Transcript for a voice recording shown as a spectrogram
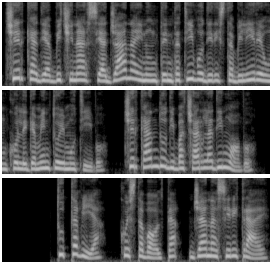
cerca di avvicinarsi a Giana in un tentativo di ristabilire un collegamento emotivo, cercando di baciarla di nuovo. Tuttavia, questa volta, Gianna si ritrae,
